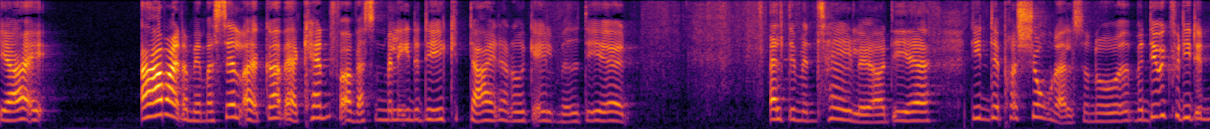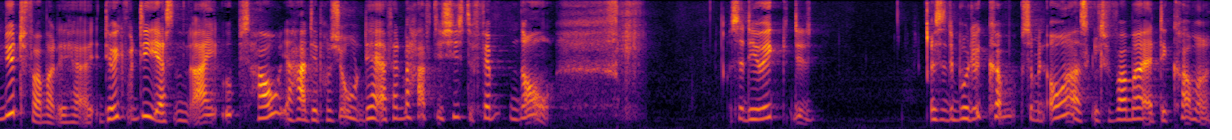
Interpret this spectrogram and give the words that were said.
jeg arbejder med mig selv, og jeg gør, hvad jeg kan for at være sådan, Malene, det er ikke dig, der er noget galt med, det er alt det mentale, og det er din depression altså noget. Men det er jo ikke, fordi det er nyt for mig, det her. Det er jo ikke, fordi jeg er sådan, ej, ups, hov, jeg har depression. Det har jeg fandme haft de sidste 15 år. Så det er jo ikke... Det, altså, det burde jo ikke komme som en overraskelse for mig, at det kommer.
